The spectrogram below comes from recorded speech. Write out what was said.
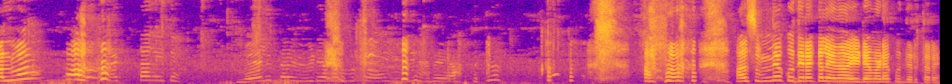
ಅಲ್ವಾ ಅದು ಸುಮ್ಮನೆ ಕುದಿರಕ್ಕಲ್ಲ ಏನೋ ಐಡಿಯಾ ಮಾಡೇ ಕುದಿರ್ತಾರೆ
